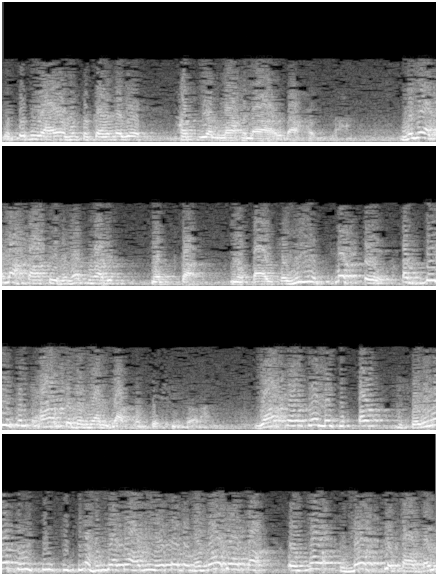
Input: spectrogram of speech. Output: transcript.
تو خود ہی آئے ہوں تو کہنے لگے، حسبی اللہ لا الہ الا مجھے اللہ کافی ہے میں تمہاری محتاج نہیں وقت اب بالکل آپ کے درمیان جا پہنچے اس دوران یا پہنچے لیکن اب ضرورت اس چیز کتنا ہم جاتا آدمی ہوتا تو بھگا جاتا۔ اور وہ وقت کے پابند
